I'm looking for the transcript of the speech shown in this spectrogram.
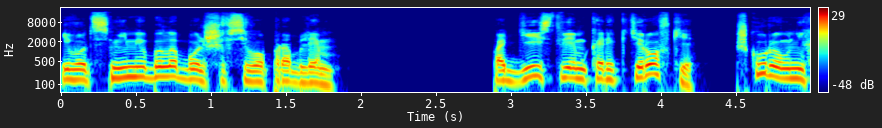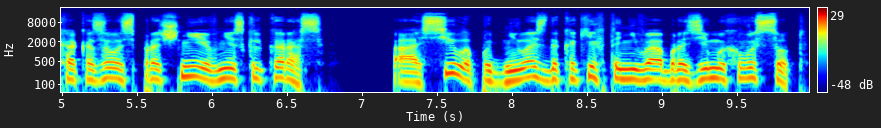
и вот с ними было больше всего проблем. Под действием корректировки Шкура у них оказалась прочнее в несколько раз, а сила поднялась до каких-то невообразимых высот.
